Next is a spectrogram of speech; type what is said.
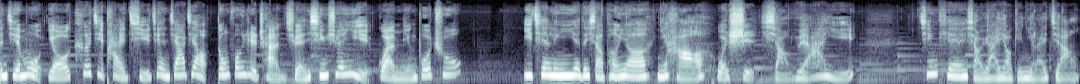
本节目由科技派旗舰家教东风日产全新轩逸冠名播出。一千零一夜的小朋友，你好，我是小月阿姨。今天小月阿姨要给你来讲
